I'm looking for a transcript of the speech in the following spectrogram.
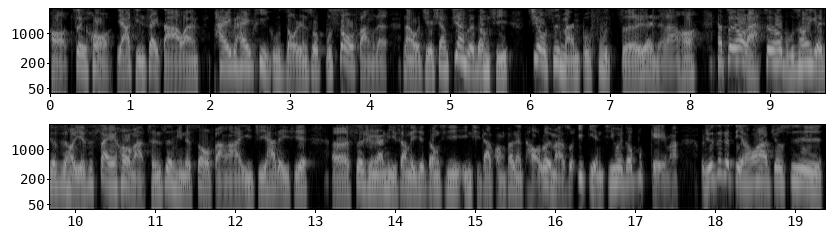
哦，最后亚锦赛打完拍拍屁股走人说不受访了。那我觉得像这样的东西就是蛮不负责任的啦哈。那最后啦，最后补充一个就是哈，也是赛后嘛，陈胜平的受访啊，以及他的一些呃社群软体上的一些东西引起他广泛的讨论嘛，说一点机会都不给嘛。我觉得这个点的话就是。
